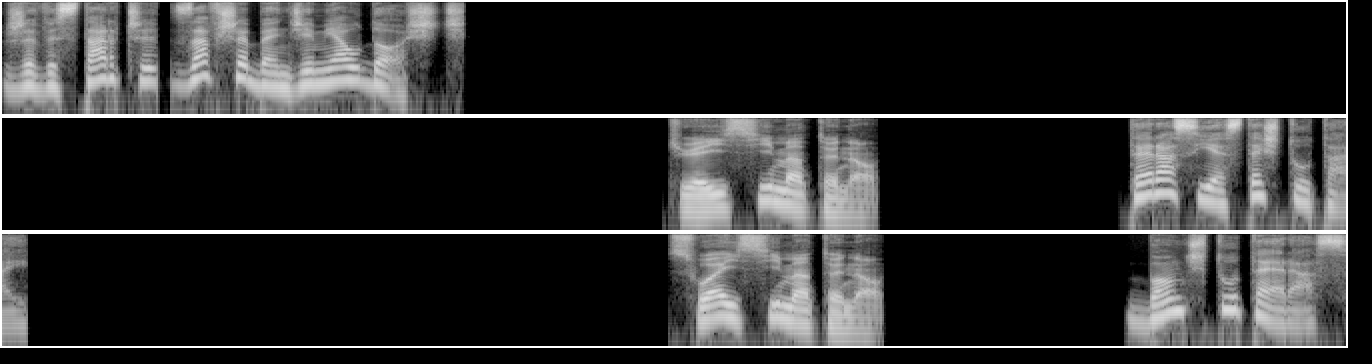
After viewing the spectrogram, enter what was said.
że wystarczy, zawsze będzie miał dość. Tu es ici maintenant. Teraz jesteś tutaj. Sois ici maintenant. Bądź tu teraz.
